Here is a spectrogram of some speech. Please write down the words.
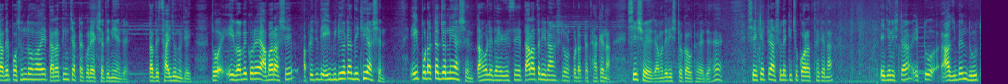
যাদের পছন্দ হয়, তারা তিন চারটা করে একসাথে নিয়ে যায়, তাদের সাইজ অনুযায়ী। তো এইভাবে করে আবার আসে। আপনি যদি এই ভিডিওটা দেখেই আসেন এই প্রোডাক্টটার জন্যই আসেন, তাহলে দেখা গেছে তাড়াতাড়ি না আসলে প্রোডাক্টটা থাকে না, শেষ হয়ে যায়, আমাদের স্টক আউট হয়ে যায় হ্যাঁ? সেই ক্ষেত্রে আসলে কিছু করার থাকে না। এই জিনিসটা একটু আসবেন, দ্রুত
